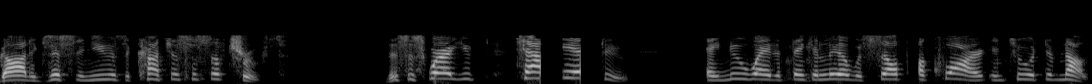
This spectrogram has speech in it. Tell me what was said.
God exists in you as a consciousness of truth. This is where you tap into a new way to think and live with self-acquired intuitive knowledge,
